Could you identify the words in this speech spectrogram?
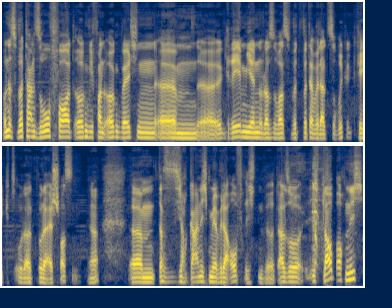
und es wird dann sofort irgendwie von irgendwelchen ähm, äh, Gremien oder sowas wird, wird er wieder zurückgekickt oder, oder erschossen. Ja? Ähm, dass es sich auch gar nicht mehr wieder aufrichten wird. Also ich glaube auch nicht,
